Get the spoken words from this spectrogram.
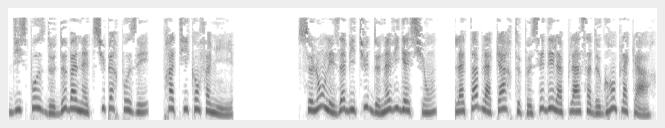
dispose de deux bannettes superposées, pratiques en famille. Selon les habitudes de navigation, la table à cartes peut céder la place à de grands placards.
